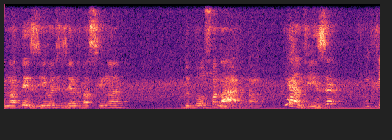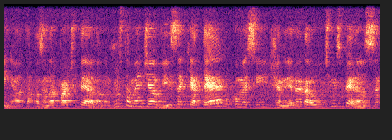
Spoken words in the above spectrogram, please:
um, adesivo dizendo vacina do Bolsonaro, não? E a Anvisa, enfim, ela está fazendo a parte dela, não? Justamente a Anvisa que até o começo de janeiro era a última esperança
